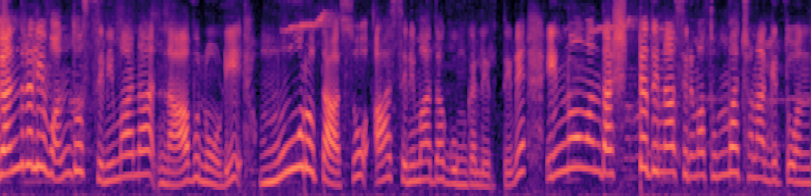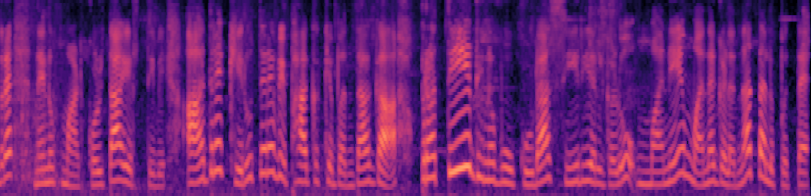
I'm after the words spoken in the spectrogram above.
ಜನರಲಿ ಒಂದು ಸಿನಿಮಾನ ನಾವು ನೋಡಿ ಮೂರು ತಾಸು ಆ ಸಿನಿಮಾದ ಗುಂಗಲ್ಲಿರ್ತೀವಿ. ಇನ್ನೂ ಒಂದಷ್ಟು ದಿನ ಸಿನಿಮಾ ತುಂಬ ಚೆನ್ನಾಗಿತ್ತು ಅಂದರೆ ನೆನಪು ಮಾಡ್ಕೊಳ್ತಾ ಇರ್ತೀವಿ. ಆದರೆ ಕಿರುತೆರೆ ವಿಭಾಗಕ್ಕೆ ಬಂದಾಗ ಪ್ರತಿದಿನವೂ ಕೂಡ ಸೀರಿಯಲ್ಗಳು ಮನೆ ಮನಗಳನ್ನು ತಲುಪುತ್ತೆ.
